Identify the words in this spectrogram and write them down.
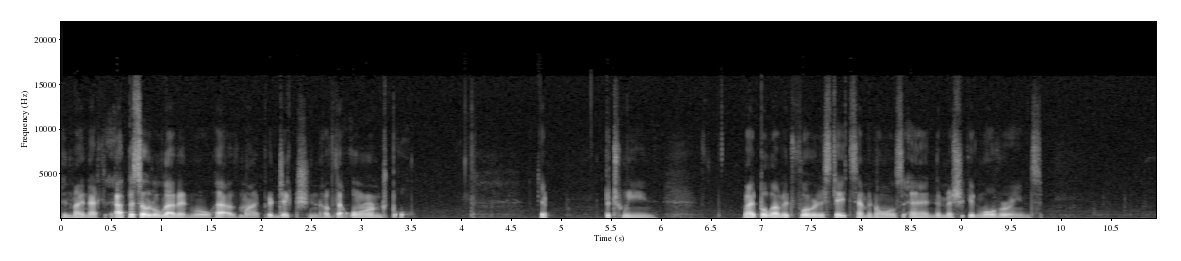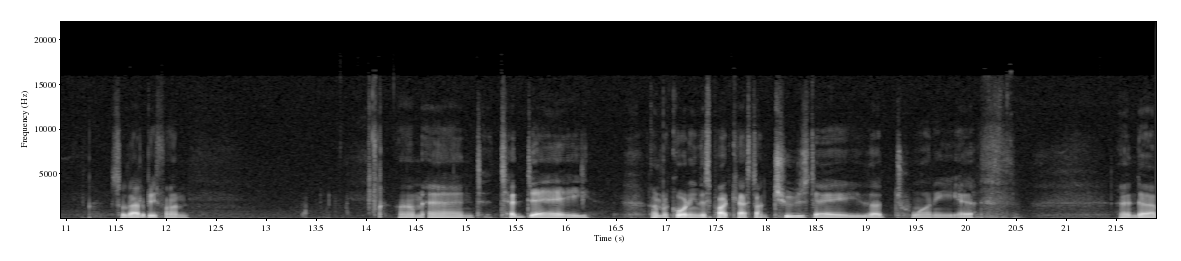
in my next episode 11 we'll have my prediction of the Orange Bowl. Yep, between my beloved Florida State Seminoles and the Michigan Wolverines. So that'll be fun. Um, and today, I'm recording this podcast on Tuesday, the 20th. And uh,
